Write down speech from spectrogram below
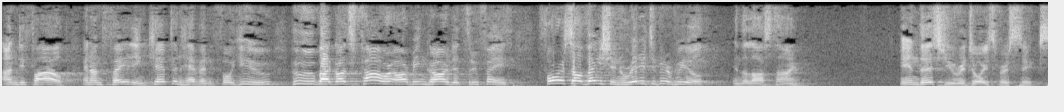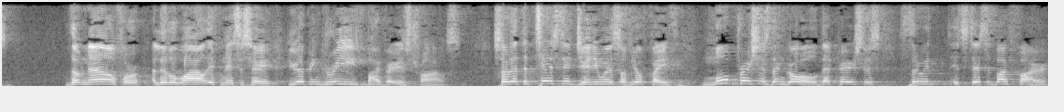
undefiled, and unfading, kept in heaven for you, who by God's power are being guarded through faith for a salvation ready to be revealed in the last time. In this you rejoice, verse 6. Though now, for a little while, if necessary, you have been grieved by various trials, so that the tested genuineness of your faith, more precious than gold that perishes through it, it's tested by fire,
